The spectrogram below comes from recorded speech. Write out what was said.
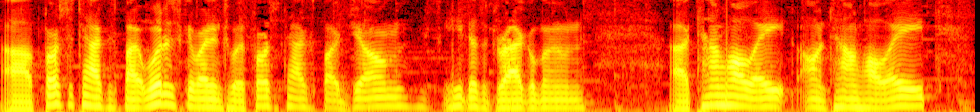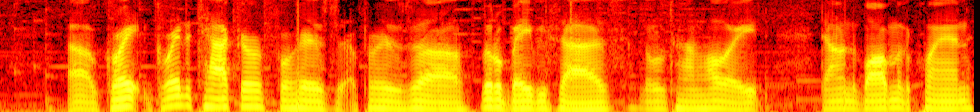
Uh, first attack is by, we'll just get right into it. First attack is by Jung. He does a Dragaloon. Uh, Town Hall 8 on Town Hall 8. Uh, great, great attacker for his for his uh, little baby size, little Town Hall 8, down in the bottom of the clan.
